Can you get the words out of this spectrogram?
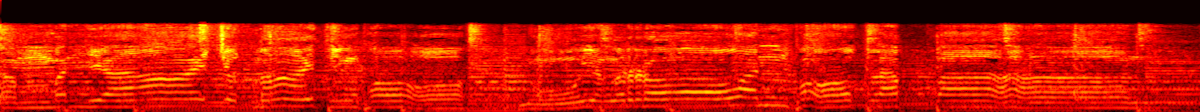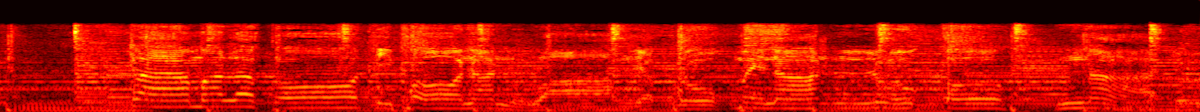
คำบรรยายจดหมายถึงพ่อ หนูยังรอวันพ่อกลับบ้านกล้ามะละกอที่พ่อนั้นหวานอย่าปลูกไม่นานลูกโตน่าดู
